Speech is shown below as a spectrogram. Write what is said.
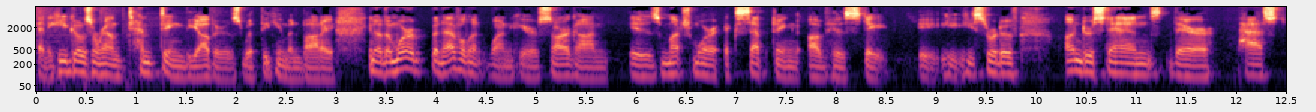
And he goes around tempting the others with the human body. You know, the more benevolent one here, Sargon, is much more accepting of his state. He, he, sort of understands their past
